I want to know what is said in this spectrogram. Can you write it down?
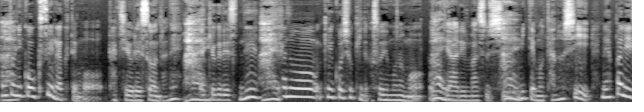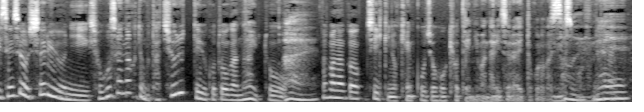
本当にこう薬なくても立ち寄れそうなね、はい、薬局ですね、はい、あの、健康食品とかそういうものも置いてありますし、見ても楽しい。やっぱり先生おっしゃるように、処方箋なくても立ち寄るっていうことがないと、なかなか地域の健康情報拠点にはなりづらいところがありますものね。ね。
